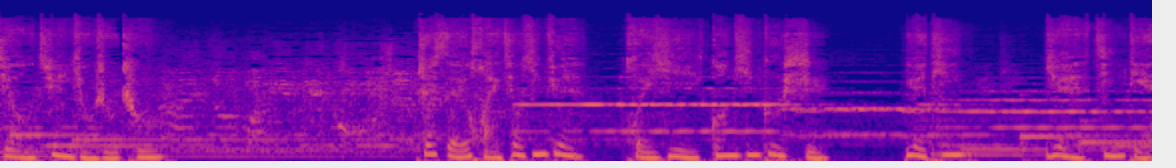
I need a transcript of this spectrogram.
旧隽永如初。追随怀旧音乐，回忆光阴故事，越听越经典。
